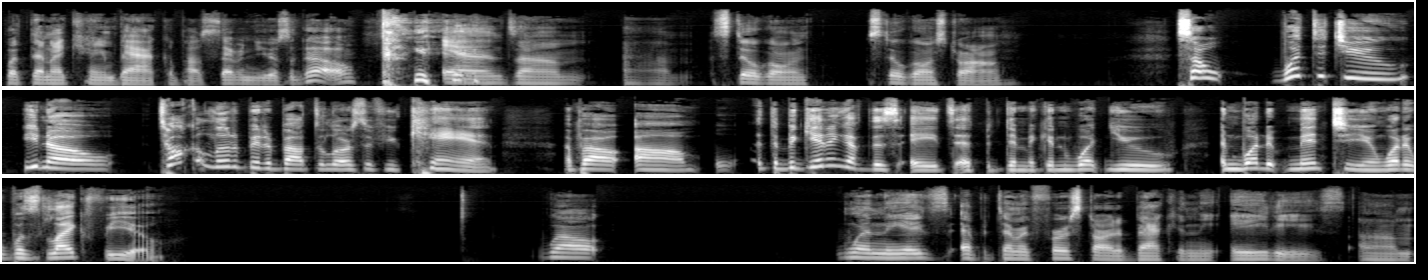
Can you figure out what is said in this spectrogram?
But then I came back about seven years ago, and um, um, still going, still going strong. So, what did you, you know, talk a little bit about Delores, if you can, about um, at the beginning of this AIDS epidemic and what you and what it meant to you and what it was like for you. Well, when the AIDS epidemic first started back in the 80s, um,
